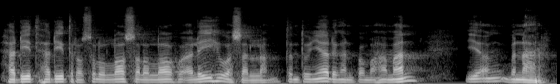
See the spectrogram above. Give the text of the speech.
hadith-hadith Rasulullah sallallahu alaihi wasallam tentunya dengan pemahaman yang benar.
